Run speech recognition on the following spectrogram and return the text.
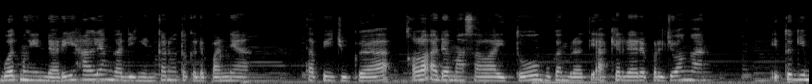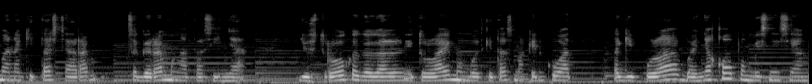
buat menghindari hal yang gak diinginkan untuk ke depannya. Tapi juga, kalau ada masalah itu bukan berarti akhir dari perjuangan. Itu gimana kita secara segera mengatasinya. Justru kegagalan itulah yang membuat kita semakin kuat. Lagi pula, banyak kok pembisnis yang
